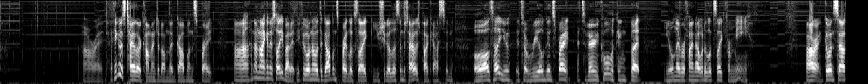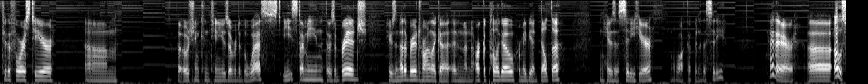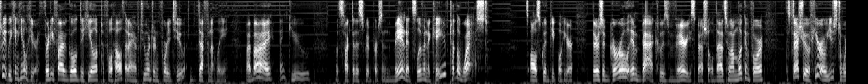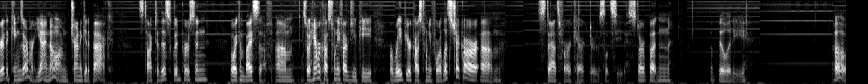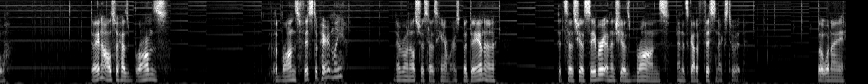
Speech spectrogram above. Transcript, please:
All right. I think it was Tyler commented on the goblin sprite. Uh, and I'm not going to tell you about it. If you want to know what the goblin sprite looks like, you should go listen to Tyler's podcast. And oh, I'll tell you, it's a real good sprite. It's very cool looking, but you'll never find out what it looks like from me. All right, going south through the forest here. Um, the ocean continues over to the west, east. I mean, there's a bridge. Here's another bridge. We're on like a an archipelago or maybe a delta. And here's a city here. I'll walk up into the city. Hi there. Uh, oh, sweet, we can heal here. 35 gold to heal up to full health, and I have 242. Definitely. Bye bye. Thank you. Let's talk to this squid person. The bandits live in a cave to the west. It's all squid people here. There's a girl in back who is very special. That's who I'm looking for. The statue of Hero used to wear the king's armor. Yeah, I know. I'm trying to get it back. Let's talk to this squid person. Oh, I can buy stuff. Um, so a hammer costs 25 GP. A rapier costs 24. Let's check our um, stats for our characters. Let's see. Start button, ability. Oh. Diana also has bronze. A bronze fist, apparently. And everyone else just has hammers. But Diana, it says she has saber and then she has bronze and it's got a fist next to it. But when I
